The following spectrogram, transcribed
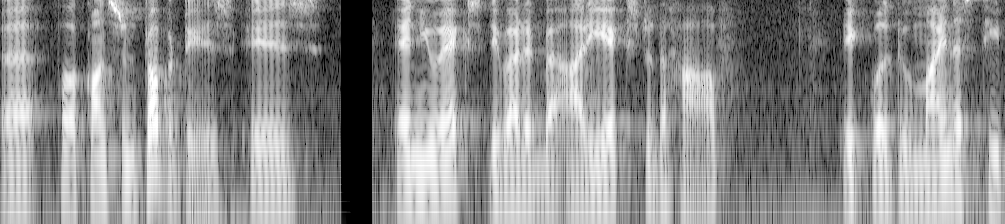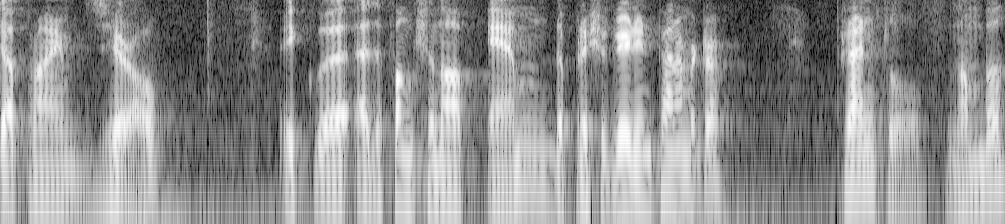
uh, for constant properties is nu x divided by R e x to the half equal to minus theta prime 0 equal, as a function of m the pressure gradient parameter, Prandtl number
